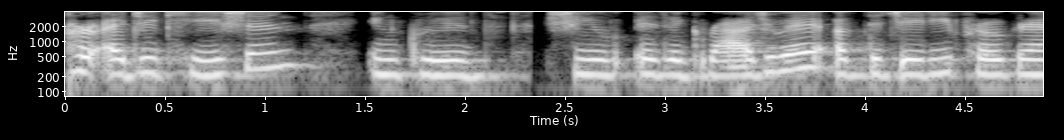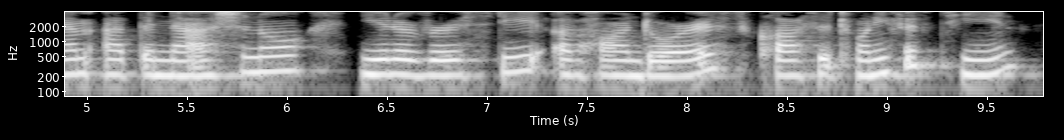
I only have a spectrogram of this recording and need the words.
Her education includes she is a graduate of the JD program at the National University of Honduras, class of 2015,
